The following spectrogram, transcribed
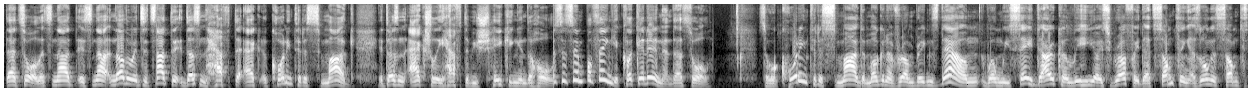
That's all. It's not. It's not. In other words, it's not. It doesn't have to act according to the Smag. It doesn't actually have to be shaking in the hole. It's a simple thing. You click it in, and that's all. So according to the Smag, the Magen Avram brings down, when we say Darka Lihiyos Rafi, that something, as long as something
